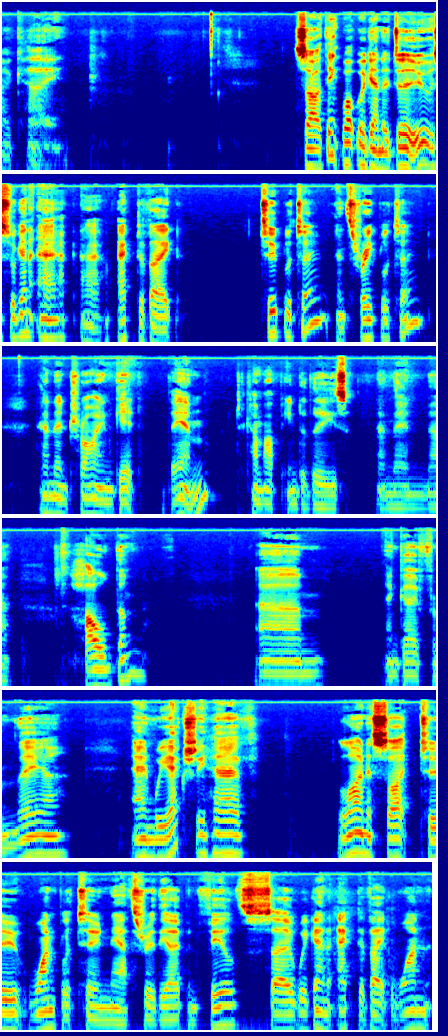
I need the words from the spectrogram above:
Okay. So I think what we're going to do is we're going to uh, activate two platoon and three platoon, and then try and get them to come up into these and then uh, hold them um, and go from there. And we actually have line of sight to one platoon now through the open fields. So we're going to activate one,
